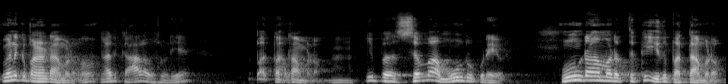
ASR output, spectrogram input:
இவனுக்கு பன்னெண்டாம் இடம். அது காலவசனுடைய பத்தாம் இடம். இப்போ செவ்வாய் மூன்று குடையவன். மூன்றாம் இடத்துக்கு இது பத்தாம் இடம்.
